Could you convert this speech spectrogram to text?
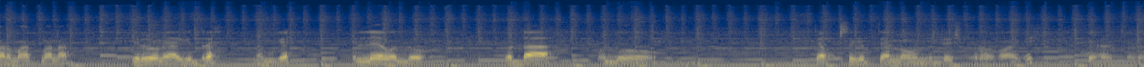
ಪರಮಾತ್ಮನ ಕಿರುಣೆಯಾಗಿದ್ದರೆ ನಮಗೆ ಎಲ್ಲೇ ಒಂದು ದೊಡ್ಡ ಒಂದು ಸ್ಟೆಪ್ ಸಿಗುತ್ತೆ ಅನ್ನೋ ಒಂದು ಉದ್ದೇಶಪೂರ್ವಕವಾಗಿ ಹೇಳ್ತೇವೆ.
